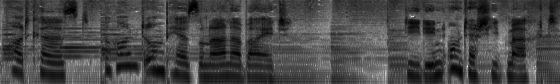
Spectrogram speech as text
Podcast rund um Personalarbeit die den Unterschied macht.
